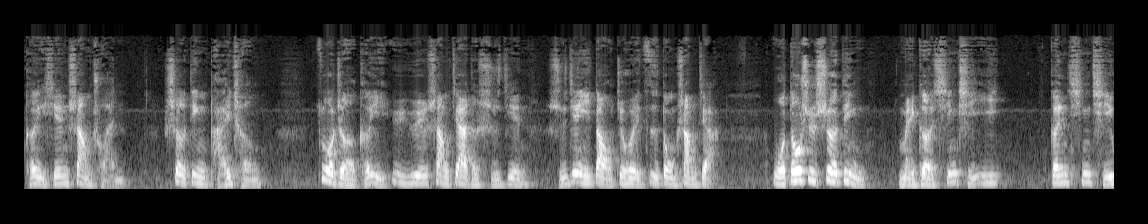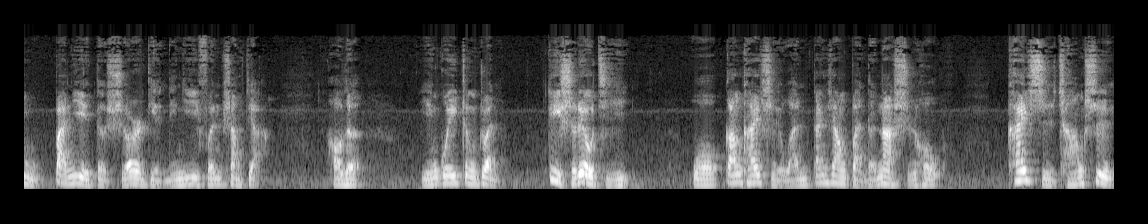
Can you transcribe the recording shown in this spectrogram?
可以先上传，设定排程。作者可以预约上架的时间，时间一到就会自动上架。我都是设定每个星期一跟星期五半夜的十二点零一分上架。好的，言归正传，第十六集，我刚开始玩单向板的那时候，开始尝试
